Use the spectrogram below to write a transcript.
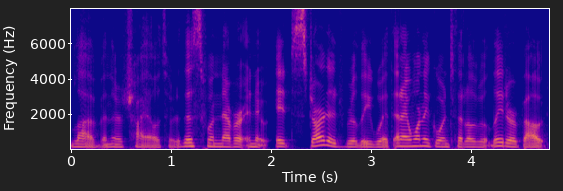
love in their childhood. Or this one never, and it, it started really with, and I want to go into that a little bit later about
